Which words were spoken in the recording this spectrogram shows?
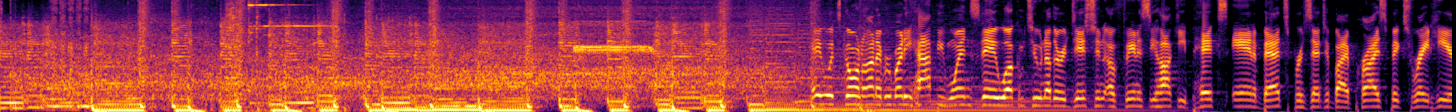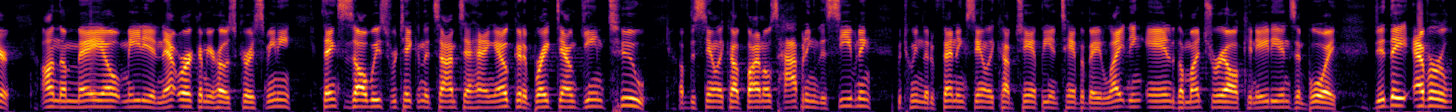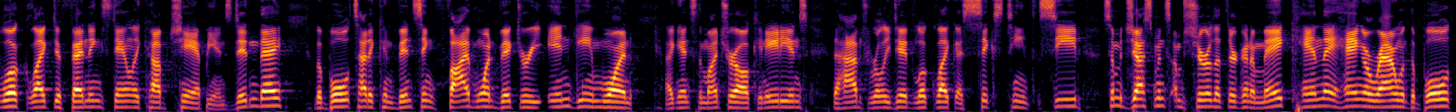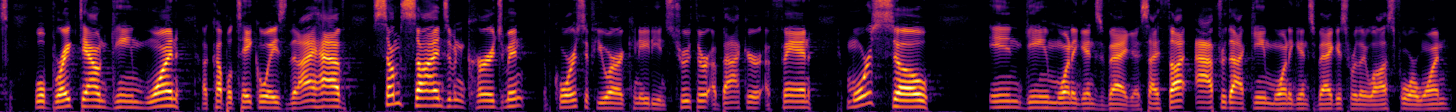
Hey, what's going on, everybody? Happy Wednesday. Welcome to another edition of Fantasy Hockey Picks and Bets presented by Prize Picks right here on the Mayo Media Network. I'm your host, Chris Meaney. Thanks as always for taking the time to hang out. Going to break down game two of the Stanley Cup Finals happening this evening between the defending Stanley Cup champion Tampa Bay Lightning and the Montreal Canadiens. And boy, did they ever look like defending Stanley Cup champions, didn't they? The Bolts had a convincing 5 1 victory in game one against the Montreal Canadiens. The Habs really did look like a 16th seed. Some adjustments I'm sure that they're going to make. Can they hang around with the Bolts? We'll break down game one, a couple takeaways that I have, some signs of encouragement, of course, if you are a Canadiens truther, a backer, a fan, more so in game one against Vegas. I thought after that game one against Vegas where they lost 4 1,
